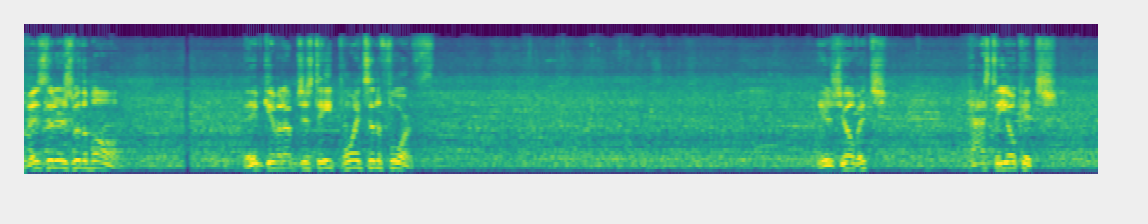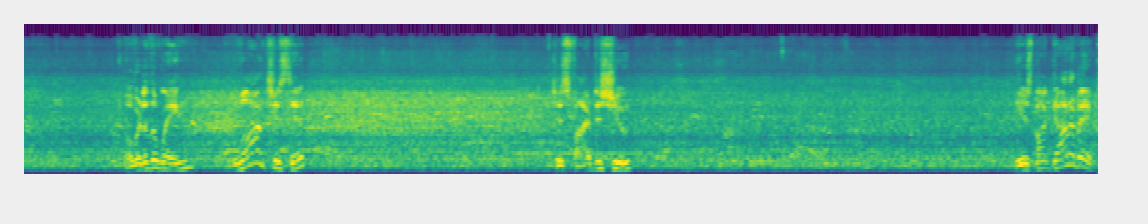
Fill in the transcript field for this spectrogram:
visitors with the ball. They've given up just eight points in the fourth. Here's Jovic. Pass to Jokic. Over to the wing. Launches it. Just five to shoot. Here's Bogdanovic.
